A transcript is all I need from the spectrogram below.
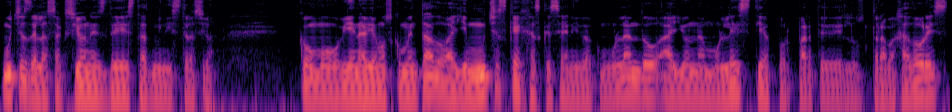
muchas de las acciones de esta administración. Como bien habíamos comentado, hay muchas quejas que se han ido acumulando, hay una molestia por parte de los trabajadores,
